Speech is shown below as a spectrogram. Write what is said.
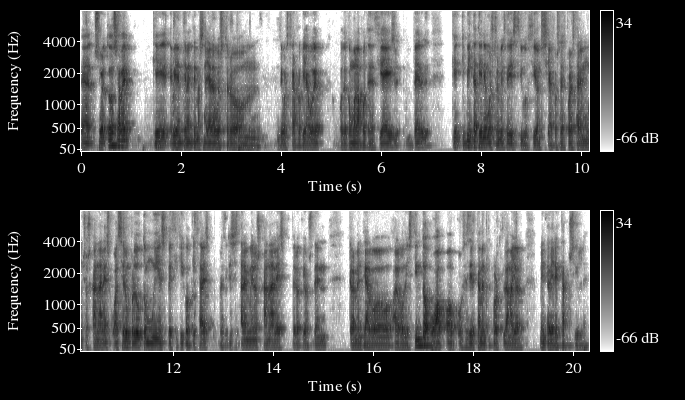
Eh, sobre todo saber que, evidentemente, más allá de, vuestro, mm, de vuestra propia web o de cómo la potenciáis, ver ¿qué, pinta tiene vuestro mix de distribución? Si apostáis por estar en muchos canales o al ser un producto muy específico, quizás preferís estar en menos canales, pero que os den realmente algo, algo distinto o, o, directamente por la mayor venta directa posible.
